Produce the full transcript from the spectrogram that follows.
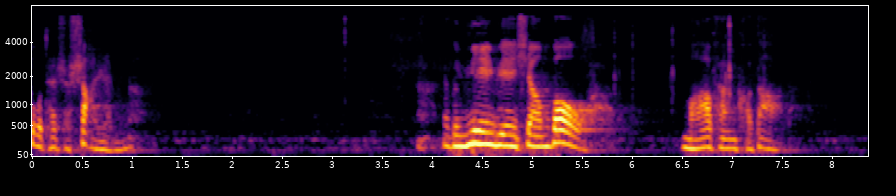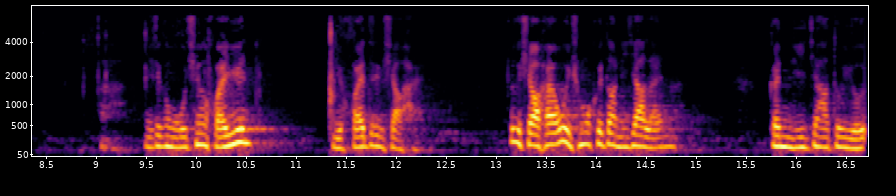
堕胎是杀人呐！啊，那个冤冤相报啊，麻烦可大了。啊，你这个母亲怀孕，你怀的这个小孩，这个小孩为什么会到你家来呢？跟你家都有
